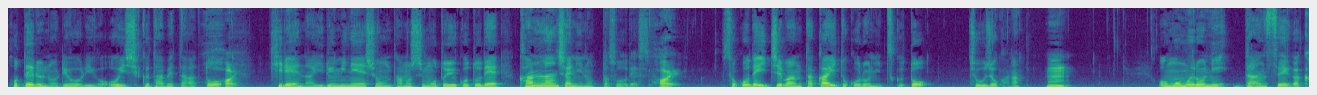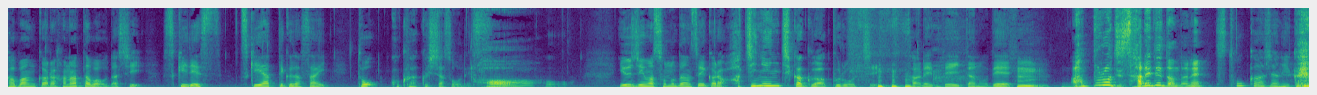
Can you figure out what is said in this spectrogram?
ホテルの料理を美味しく食べた後、はい。綺麗なイルミネーションを楽しもうということで観覧車に乗ったそうです。はい。そこで一番高いところに着くと、頂上かな？うん。おもむろに男性がカバンから花束を出し、好きです、付き合ってください、と告白したそうです。はほう友人はその男性から8年近くアプローチされていたのであ。う、ん。アプローチされてたんだね。ストーカーじゃねえかよ。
